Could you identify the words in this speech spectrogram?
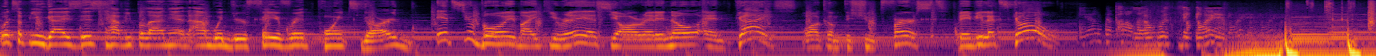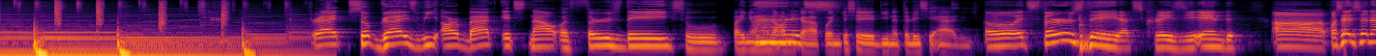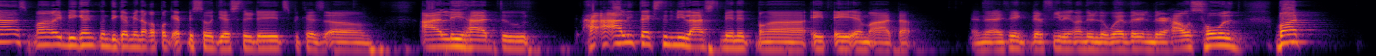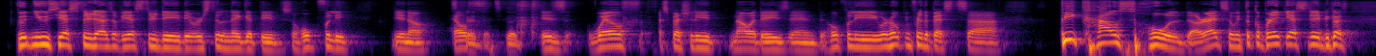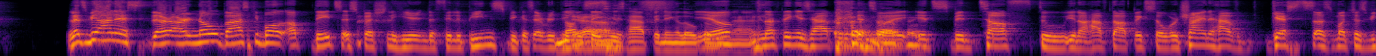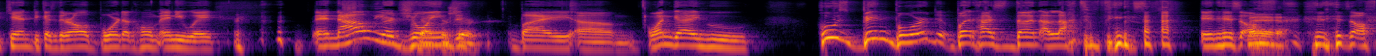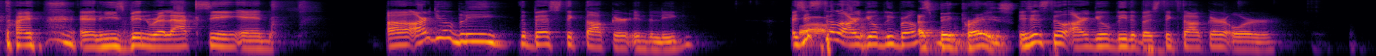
What's up, you guys? This is Javi Palanya, and I'm with your favorite points guard. It's your boy Mikey Reyes, you already know. And guys, welcome to Shoot First. Baby, let's go! Young Apollo with the win. Right, so guys, we are back. It's now a Thursday, so pahinga muna kami It's- kahapon kasi di natuloy si Ali. Oh, it's Thursday. That's crazy. And uh, pasensya na, mga kaibigan, kung di kami nakapag-episode yesterday. It's because um, Ali had to... Ha- Ali texted me last minute, mga 8 a.m. ata. And then I think they're feeling under the weather in their household. But good news yesterday, as of yesterday, they were still negative. So hopefully, you know, health Good, that's good. is wealth, especially nowadays. And hopefully, we're hoping for the best sa peak household. All right. So we took a break yesterday because, let's be honest, there are no basketball updates, especially here in the Philippines, because everything Nothing is. is happening locally, Yep, man. nothing is happening. That's why it's been tough to you know have topics. So we're trying to have guests as much as we can because they're all bored at home anyway. and now we are joined sure. by um, one guy who who's been bored but has done a lot of things in his off Man. in his off time, and he's been relaxing and uh, arguably the best TikToker in the league. Is it still arguably, bro? That's big praise. Is it still arguably the best TikToker, or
